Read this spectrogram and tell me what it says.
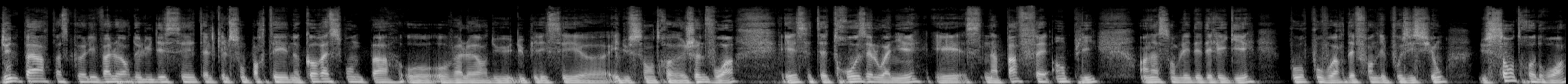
D'une part parce que les valeurs de l'UDC telles qu'elles sont portées ne correspondent pas aux, valeurs du, PDC euh, et du centre genevois, et c'était trop éloigné, et ce n'a pas fait ampli en Assemblée des délégués pour pouvoir défendre les positions du centre droit.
